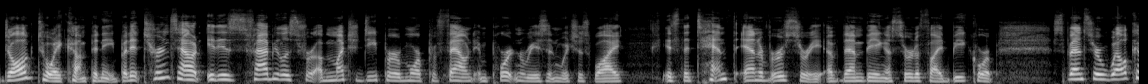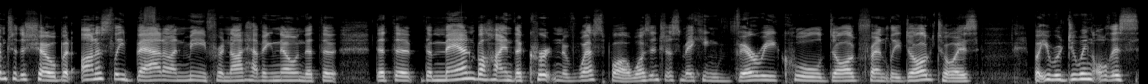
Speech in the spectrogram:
dog toy company. But it turns out it is fabulous for a much deeper, more profound, important reason, which is why it's the 10th anniversary of them being a certified B Corp. Spencer, welcome to the show, but honestly bad on me for not having known that the that the the man behind the curtain of West Paw wasn't just making very cool dog-friendly dog toys, but you were doing all this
